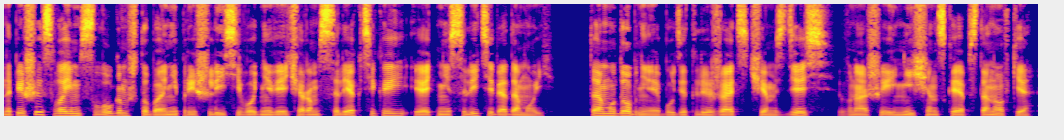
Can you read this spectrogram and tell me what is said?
Напиши своим слугам, чтобы они пришли сегодня вечером с лектикой и отнесли тебя домой. Там удобнее будет лежать, чем здесь, в нашей нищенской обстановке.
